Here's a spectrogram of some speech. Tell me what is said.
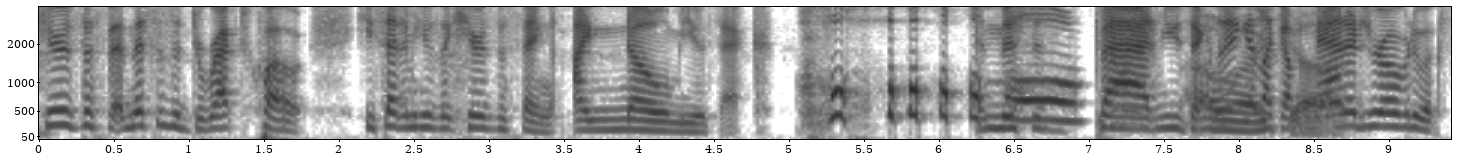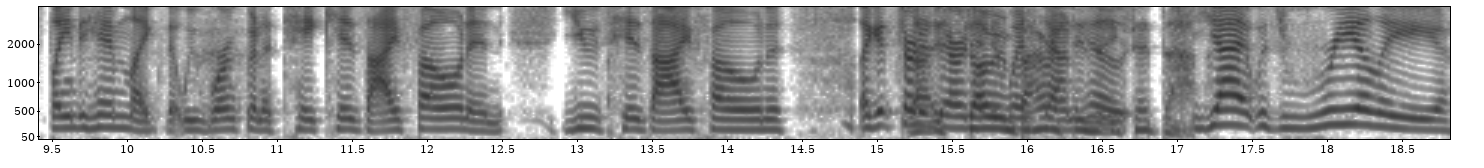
here's the thing. And this is a direct quote. He said to me, he was like, here's the thing. I know music. and this is bad music. And then Oh he get my like a manager over to explain to him like that we weren't going to take his iPhone and use his iPhone. Like it started there and so it went embarrassing that downhill. he said that. Yeah, it was really,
